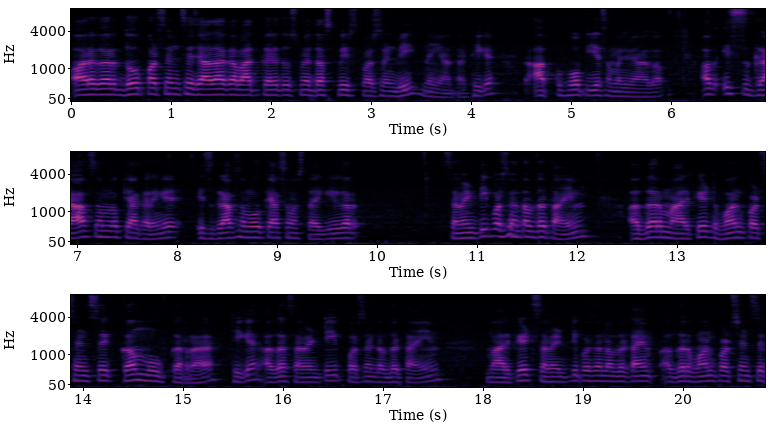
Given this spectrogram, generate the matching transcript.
और अगर दो परसेंट से ज़्यादा का बात करें तो उसमें दस बीस परसेंट भी नहीं आता, ठीक है? तो आपको होप ये समझ में आएगा। अब इस ग्राफ से हम लोग क्या करेंगे? इस ग्राफ से हम लोग क्या समझता है कि अगर seventy percent of the time अगर मार्केट वन परसेंट से कम मूव कर रहा है, ठीक है? अगर seventy percent of the time market seventy percent of the time अगर वन परसेंट से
